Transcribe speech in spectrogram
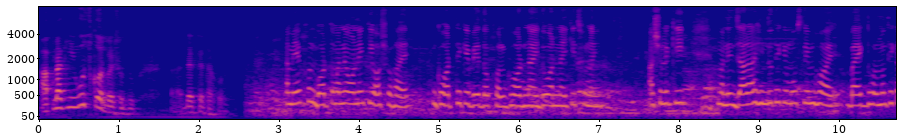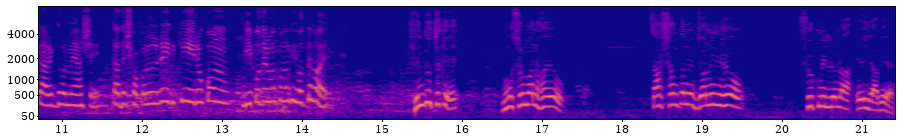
আপনাকে ইউজ করবে শুধু। দেখতে থাকুন। আমি এখন বর্তমানে অনেকই অসহায়। ঘর থেকে বেদখল ঘর নাই দোয়ার নাই কিছু নাই। আসলে কি মানে যারা হিন্দু থেকে মুসলিম হয় বা এক ধর্ম থেকে আরেক ধর্মে আসে তাদের সকলেরই কি এরকম বিপদের মুখোমুখি হতে হয়? হিন্দু থেকে মুসলমান হয়েও চার সন্তানের জননী হয়েও সুখ মিলল না এই রাবেয়ার।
